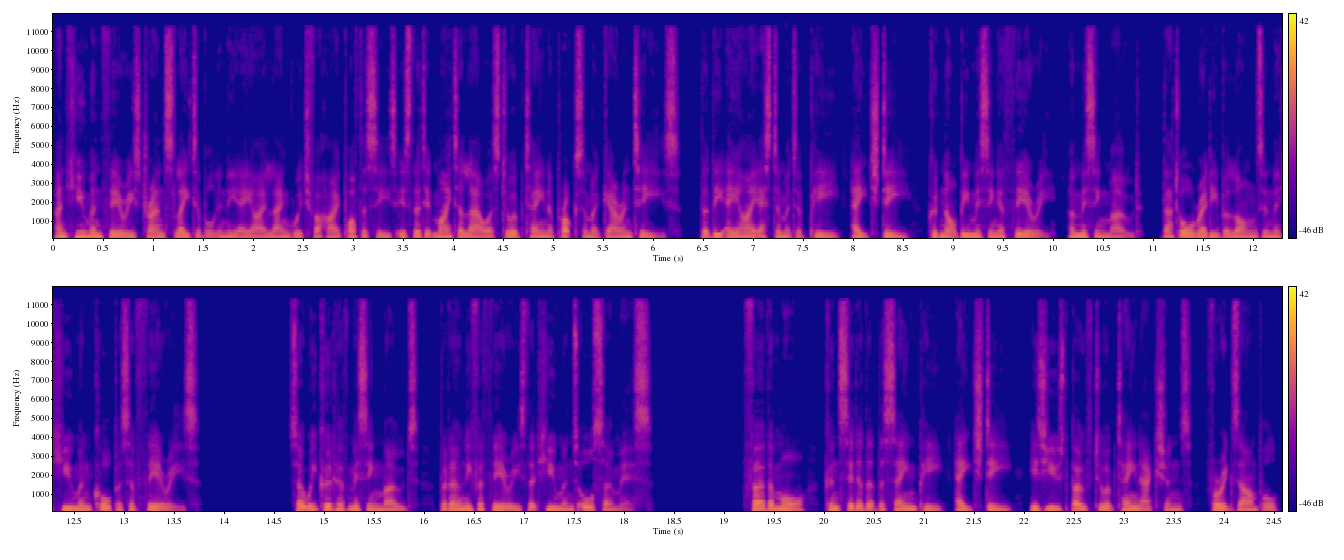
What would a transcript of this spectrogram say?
and human theories translatable in the AI language for hypotheses is that it might allow us to obtain approximate guarantees that the AI estimate of P, HD, could not be missing a theory, a missing mode, that already belongs in the human corpus of theories. So we could have missing modes, but only for theories that humans also miss. Furthermore, consider that the same P, HD, is used both to obtain actions, for example,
